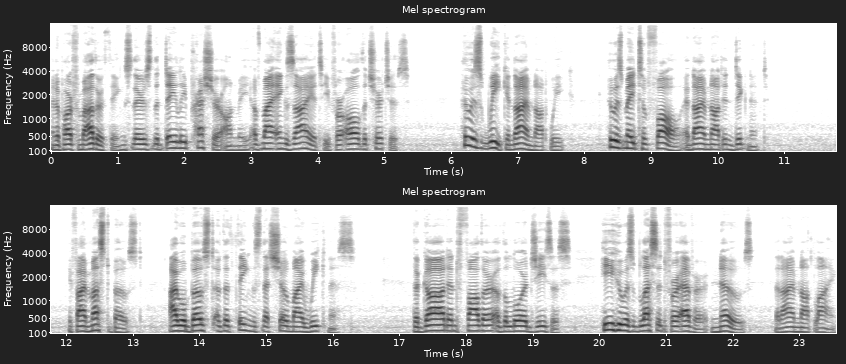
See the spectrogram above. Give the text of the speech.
and apart from other things, there's the daily pressure on me of my anxiety for all the churches. Who is weak and I am not weak? Who is made to fall and I am not indignant? If I must boast, I will boast of the things that show my weakness. The God and Father of the Lord Jesus, he who is blessed for ever, knows that I am not lying.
